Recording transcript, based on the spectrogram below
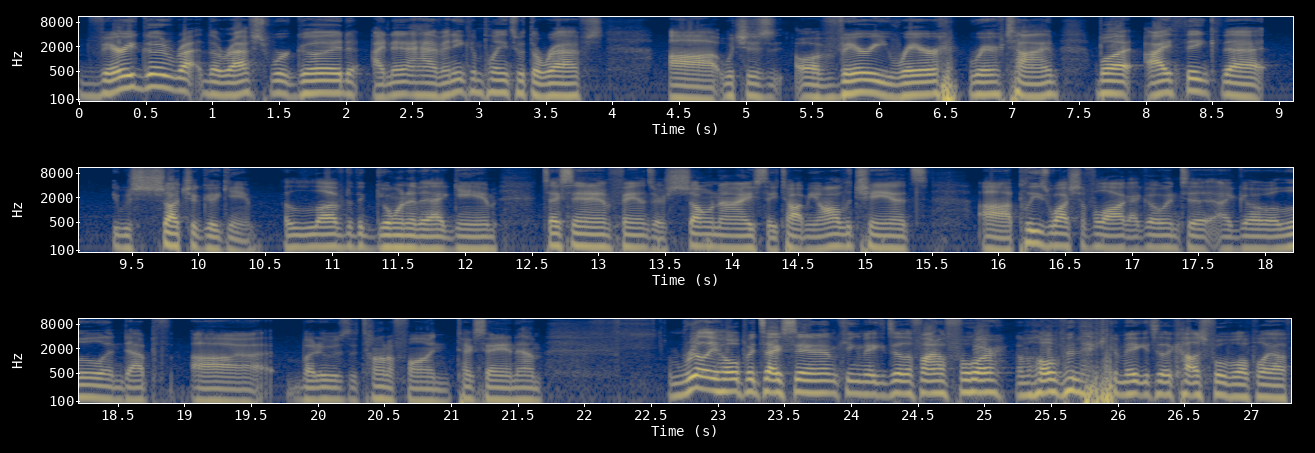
very good. the refs were good. I didn't have any complaints with the refs, uh, which is a very rare, rare time. But I think that it was such a good game. I loved the going to that game. Texas A&M fans are so nice. They taught me all the chants. Uh, please watch the vlog. I go into I go a little in depth, uh, but it was a ton of fun. Texas A&M. I'm really hoping Texas A&M can make it to the Final Four. I'm hoping they can make it to the college football playoff.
